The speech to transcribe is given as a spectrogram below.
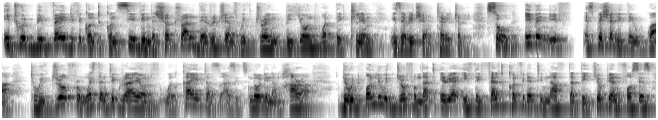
it would be very difficult to conceive in the short run the Eritreans withdrawing beyond what they claim is Eritrean territory. So even if especially they were to withdraw from Western Tigray or Walkait as, as it's known in Amhara, they would only withdraw from that area if they felt confident enough that the Ethiopian forces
